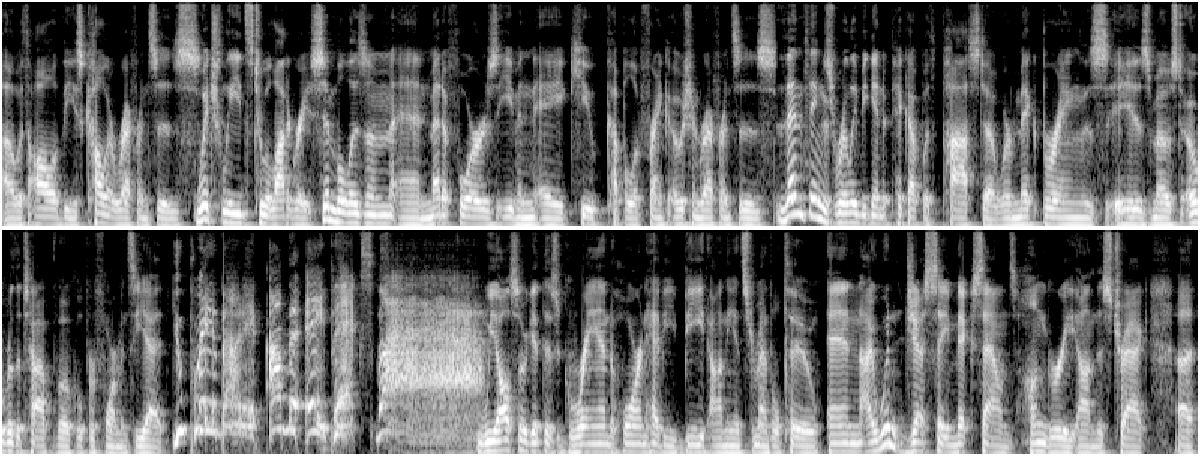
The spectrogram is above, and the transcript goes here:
uh, with all of these color references, which leads to a lot of great symbolism and metaphors, even a cute couple of Frank Ocean references. Then things really begin to pick up with Pasta, where Mick brings his most over-the-top vocal performance yet. You pray about it, I'm the apex! We also get this grand horn heavy beat on the instrumental too. And I wouldn't just say Mick sounds hungry on this track. Uh,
